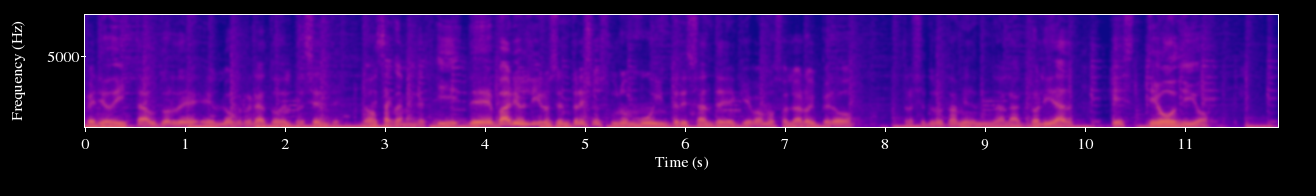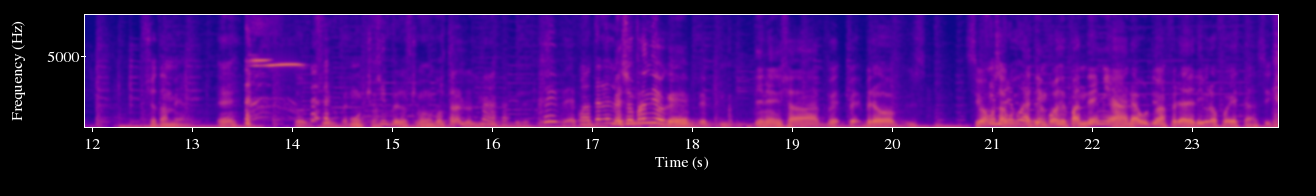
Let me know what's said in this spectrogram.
periodista, autor del blog Relato del Presente, ¿no? Exactamente. sí. Y de varios libros, entre ellos uno muy interesante del que vamos a hablar hoy, pero trayéndolo también a la actualidad, que es Te odio. Yo también. ¿Eh? Siempre, Mucho, siempre mucho. mostrar los libros. si querés. Mostrarle Me sorprendió que eh, tiene ya. pe- pe- Pero si vamos a, tiempos de pandemia, la última feria de libros fue esta, así que.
